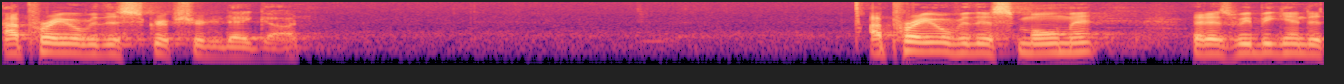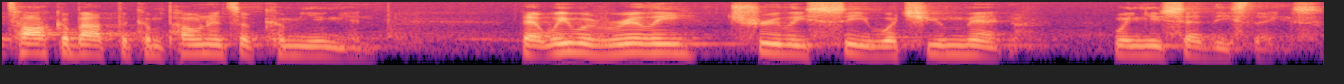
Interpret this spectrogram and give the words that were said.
I pray over this scripture today, God. I pray over this moment that as we begin to talk about the components of communion, that we would really, truly see what you meant when you said these things.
